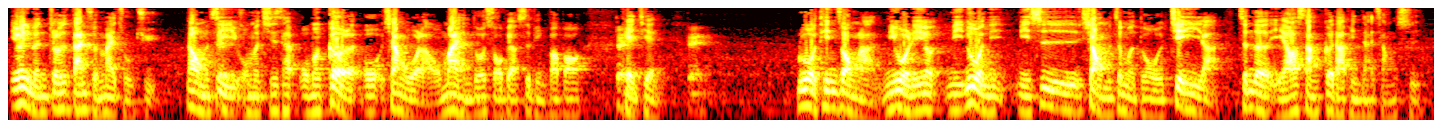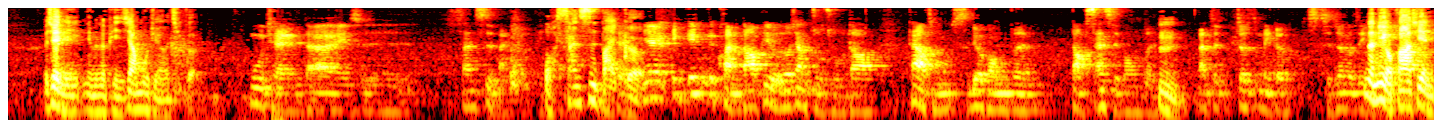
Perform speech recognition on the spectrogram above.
因为你们就是单纯卖厨具，那我们自己，我们其实才我们个人，我像我啦，我卖很多手表、饰品、包包、配件。对，如果听众啦，你如果你有你，如果你你是像我们这么多，我建议啊，真的也要上各大平台尝试。而且你你们的品相目前有几个？目前大概是。三四百个哇，三四百个，因为一一一款刀，譬如说像主厨刀，它要从十六公分到三十公分，嗯，那这就是每个尺寸都是。那你有发现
